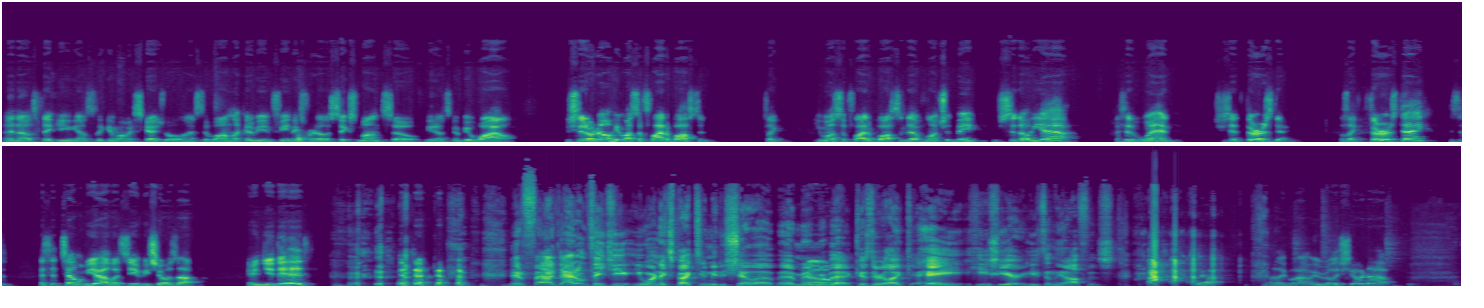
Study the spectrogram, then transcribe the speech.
And I was thinking, I was thinking about my schedule, and I said, "Well, I'm not going to be in Phoenix for another six months, so you know it's going to be a while." She said, Oh no, he wants to fly to Boston. It's like, he wants to fly to Boston to have lunch with me? She said, Oh yeah. I said, When? She said, Thursday. I was like, Thursday? I said, I said, tell him, yeah, let's see if he shows up. And you did. In fact, I don't think you, you weren't expecting me to show up. I remember no. that because they're like, hey, he's here. He's in the office. yeah. I was like, wow, he really showed up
